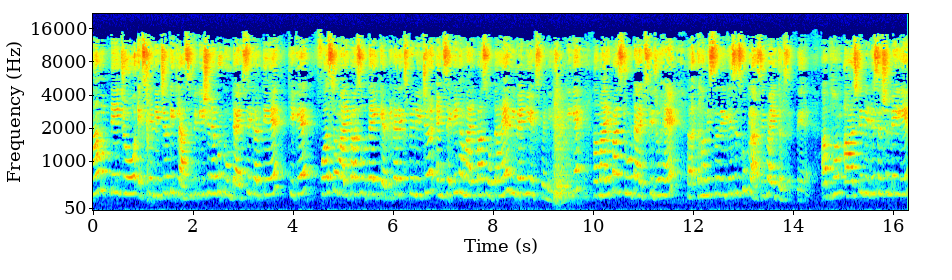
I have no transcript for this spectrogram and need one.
हम अपने जो एक्सपेंडिचर की क्लासिफिकेशन है, वो टू टाइप से करते हैं, ठीक है? फ़र्स्ट हमारे पास होता है कैपिटल एक्सपेंडिचर एंड सेकेंड हमारे पास होता है रिवेन्यू एक्सपेंडिचर ठीक है? हमारे पास टू टाइप्स के जो है हम इस तरीके से इसको क्लासीफाई कर सकते हैं। अब हम आज के वीडियो सेशन में ये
